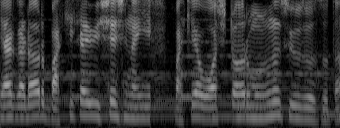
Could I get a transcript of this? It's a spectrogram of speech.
या गडावर बाकी काही विशेष नाही आहे बाकी हा वॉच टॉवर म्हणूनच यूज होत होता.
